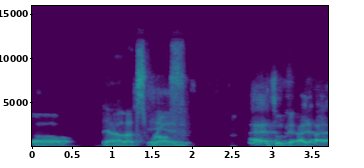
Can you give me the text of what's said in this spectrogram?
Um, yeah, that's rough. Eh, it's okay. I, I,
